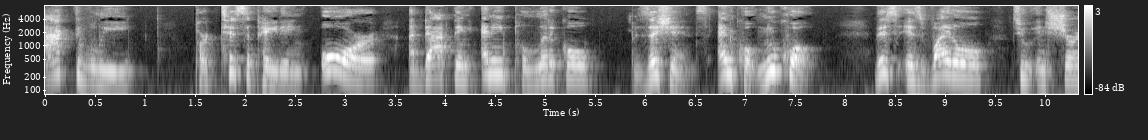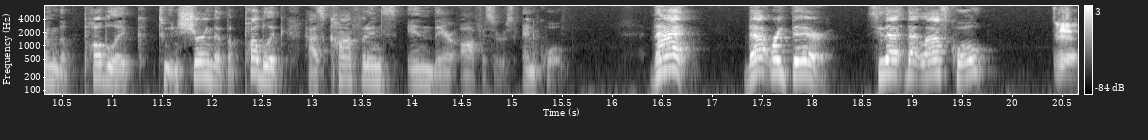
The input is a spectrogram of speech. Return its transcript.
actively participating or adapting any political positions. End quote. New quote. This is vital to ensuring the public to ensuring that the public has confidence in their officers. End quote. That that right there. See that that last quote? Yeah.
